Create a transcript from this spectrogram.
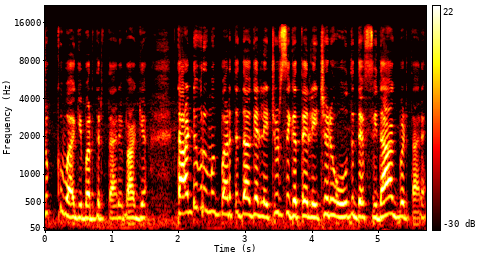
ಚುಕ್ಕವಾಗಿ ಬರೆದಿರ್ತಾರೆ ಭಾಗ್ಯ. ತಾಂಡವ ರೂಮಿಗೆ ಬರ್ತಿದ್ದಾಗ ಲೆಟರ್ ಸಿಗುತ್ತೆ ಲೆಟರ್ ಓದದೆ ಫಿದಾ ಆಗಿಬಿಡ್ತಾರೆ.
